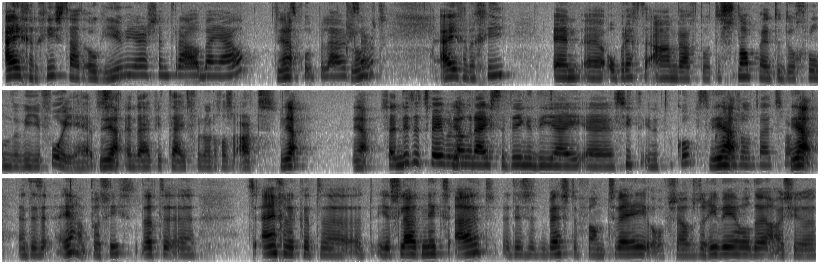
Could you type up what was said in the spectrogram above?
Eigen regie staat ook hier weer centraal bij jou. Als ja. goed beluisterd. Klopt. Eigen regie en uh, oprechte aandacht door te snappen en te doorgronden wie je voor je hebt. Ja. En daar heb je tijd voor nodig als arts. Ja. ja. Zijn dit de twee belangrijkste dingen die jij uh, ziet in de toekomst van ja. de gezondheidszorg? Ja, het is, ja precies. Dat, uh, het is eigenlijk het, het, je sluit niks uit. Het is het beste van twee of zelfs drie werelden. Als je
